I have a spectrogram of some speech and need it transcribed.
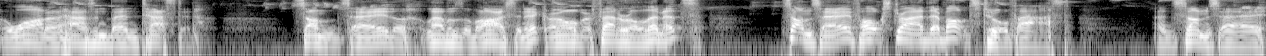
the water hasn't been tested. Some say the levels of arsenic are over federal limits. Some say folks drive their boats too fast. And some say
